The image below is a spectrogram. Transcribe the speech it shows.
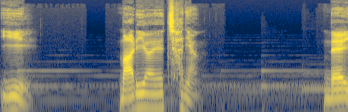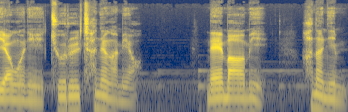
2일. 마리아의 찬양. 내 영혼이 주를 찬양하며 내 마음이 하나님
